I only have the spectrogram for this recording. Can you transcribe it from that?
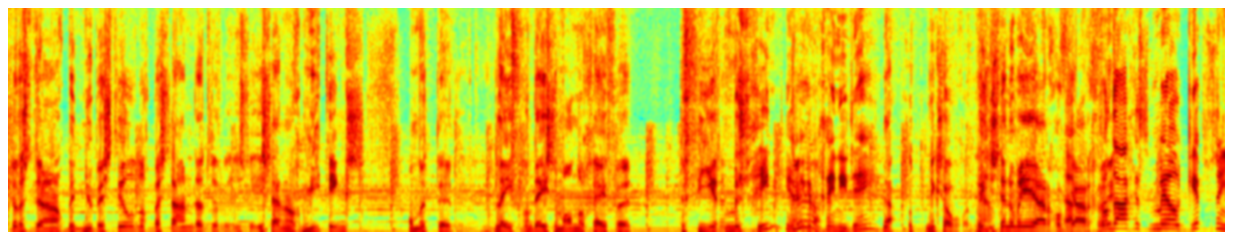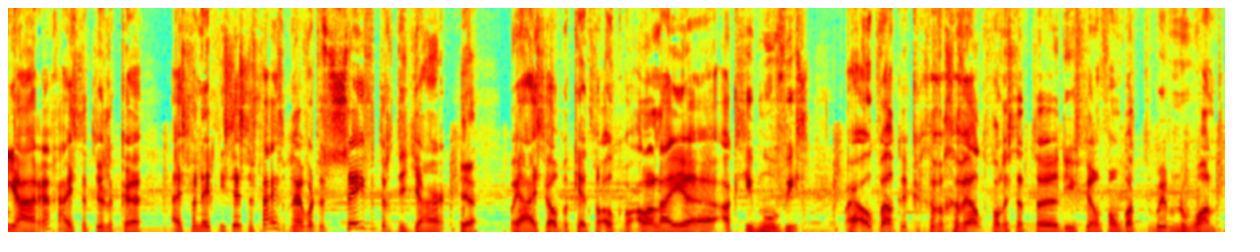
Zullen ze daar nog bij- nu bij stil nog bij staan? Dat, er- is, is, zijn er nog meetings om het, eh, het leven van deze man nog even te vieren? Misschien? Ja, ik heb geen idee. Ja, goed, niks over gehoord. Wie zijn nog meerjarig of Ja, jarig geweest? Vandaag is Mel Gibson jarig. Hij is natuurlijk eh, hij is van 1956. Hij wordt dus 70 dit jaar. Ja. Maar ja, hij is wel bekend van ook van allerlei eh, actiemovies. Maar ook welke ik geweldig vond is dat eh, die film van What Women Want.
